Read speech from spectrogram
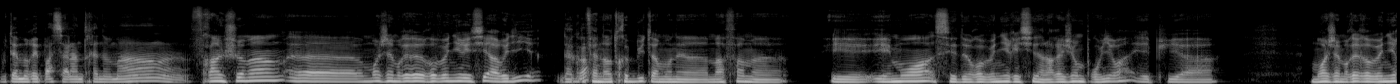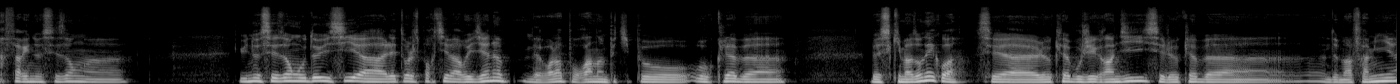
ou tu aimerais passer à l'entraînement euh, Franchement, euh, moi j'aimerais revenir ici à Rudy. D'accord. Enfin, notre but à, mon, à ma femme et, et moi, c'est de revenir ici dans la région pour vivre. Et puis, euh, moi j'aimerais revenir faire une saison. euh, une saison ou deux ici à l'étoile sportive à Rudienne, ben voilà, pour rendre un petit peu au, club euh, ben, ce qu'il m'a donné. quoi. C'est euh, le club où j'ai grandi, c'est le club de ma famille.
